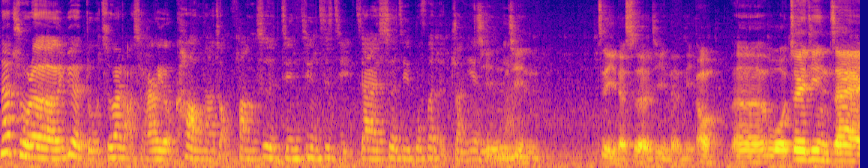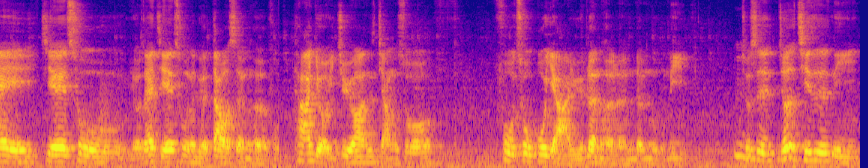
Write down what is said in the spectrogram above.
那除了阅读之外，老师还有靠哪种方式精进自己在设计部分的专业能力？精进自己的设计能力哦。呃，我最近在接触，有在接触那个稻盛和夫，他有一句话是讲说，付出不亚于任何人的努力，就是就是其实你。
